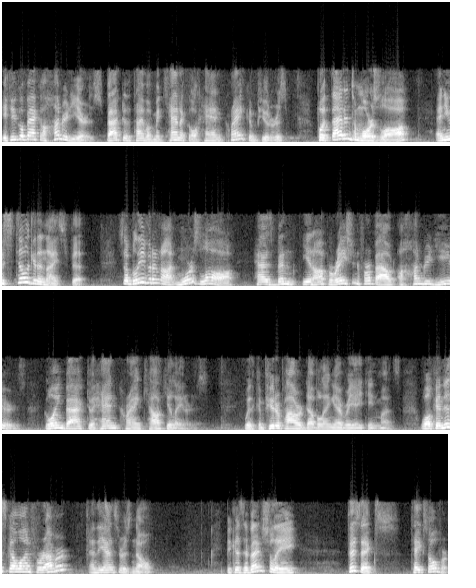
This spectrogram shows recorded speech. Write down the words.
If you go back 100 years, back to the time of mechanical hand crank computers, put that into Moore's law, and you still get a nice fit. So believe it or not, Moore's law has been in operation for about 100 years, going back to hand crank calculators, with computer power doubling every 18 months. Well, can this go on forever? And the answer is no, because eventually physics takes over.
